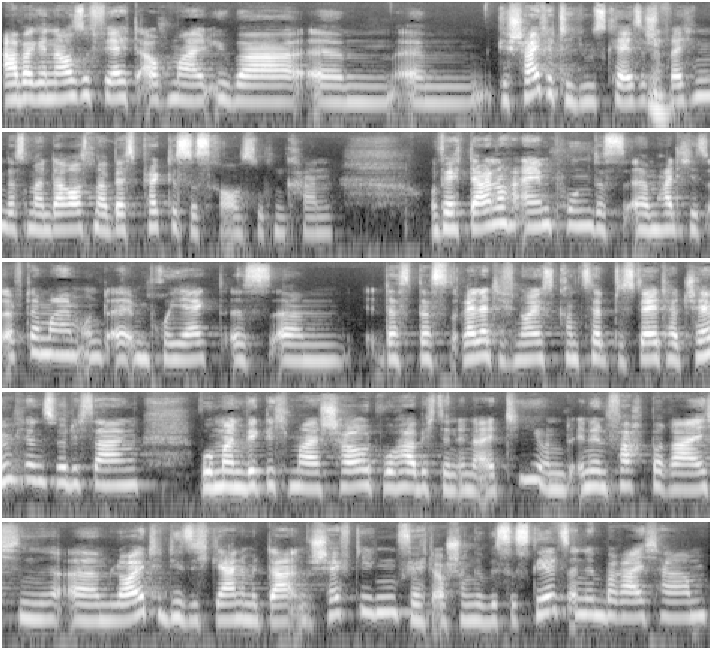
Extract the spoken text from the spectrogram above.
aber genauso vielleicht auch mal über ähm, ähm, gescheiterte Use Cases mhm. sprechen, dass man daraus mal Best Practices raussuchen kann. Und vielleicht da noch ein Punkt, das ähm, hatte ich jetzt öfter mal im, äh, im Projekt, ist ähm, das, das relativ neues Konzept des Data Champions, würde ich sagen, wo man wirklich mal schaut, wo habe ich denn in IT und in den Fachbereichen ähm, Leute, die sich gerne mit Daten beschäftigen, vielleicht auch schon gewisse Skills in dem Bereich haben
